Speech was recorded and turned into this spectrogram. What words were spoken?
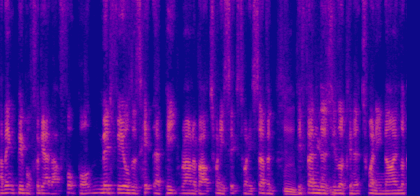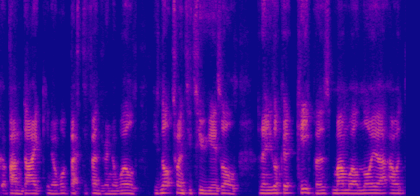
I think people forget that football midfielders hit their peak around about 26, 27. Mm. Defenders, you're looking at 29. Look at Van Dijk, you know, what best defender in the world. He's not 22 years old. And then you look at keepers, Manuel Neuer, I would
